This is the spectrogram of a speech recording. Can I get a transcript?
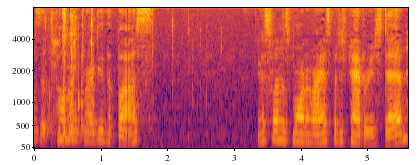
is a Tomy Bertie, the bus. This one is motorized, but his battery is dead.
